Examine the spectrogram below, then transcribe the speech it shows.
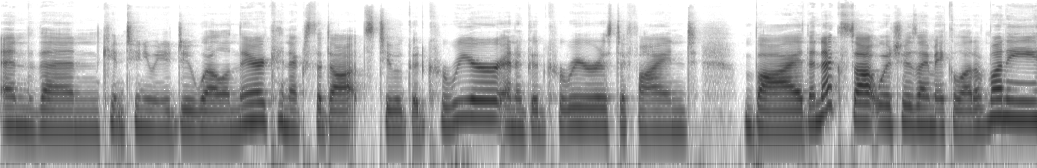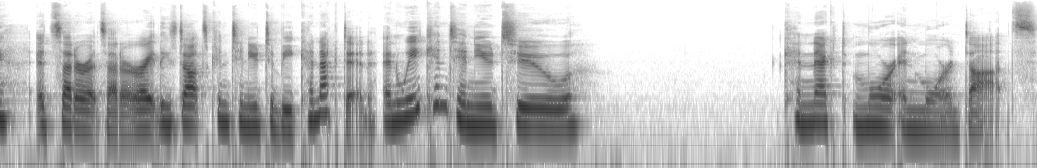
and then continuing to do well in there connects the dots to a good career. And a good career is defined by the next dot which is i make a lot of money etc etc right? These dots continue to be connected. And we continue to connect more and more dots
